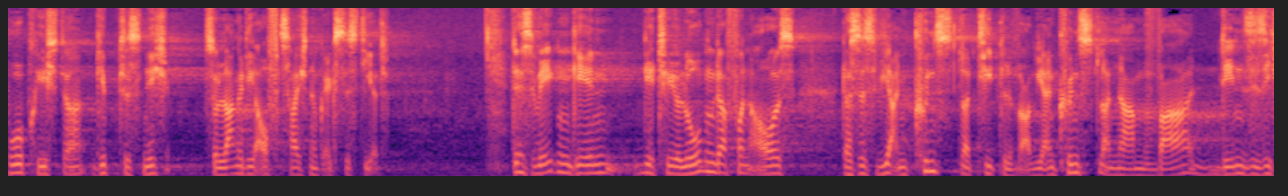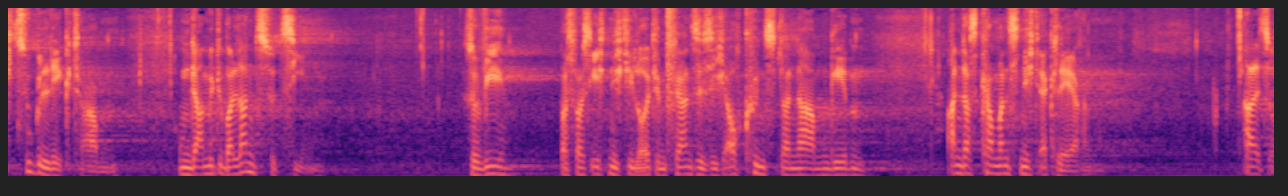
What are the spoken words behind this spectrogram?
Hohepriester gibt es nicht, solange die Aufzeichnung existiert. Deswegen gehen die Theologen davon aus, dass es wie ein Künstlertitel war, wie ein Künstlername war, den sie sich zugelegt haben, um damit über Land zu ziehen. So wie, was weiß ich nicht, die Leute im Fernsehen sich auch Künstlernamen geben. Anders kann man es nicht erklären. Also,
